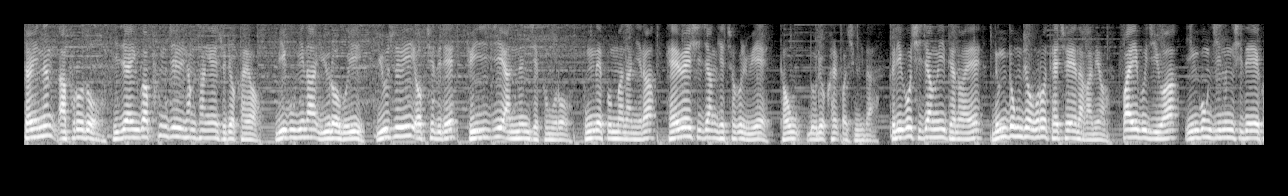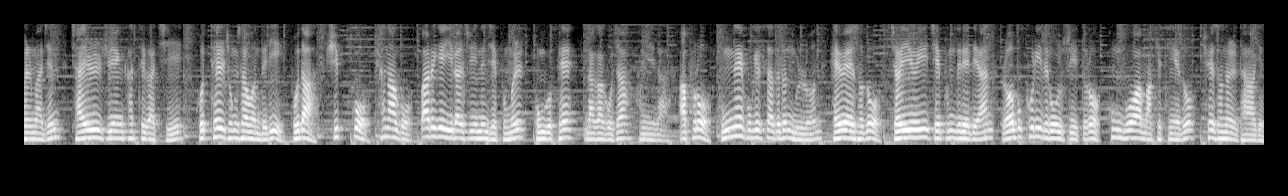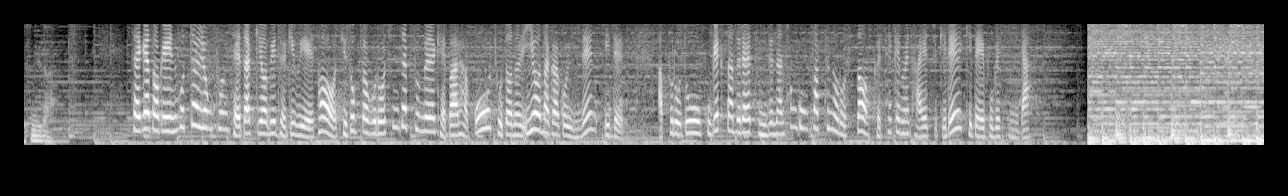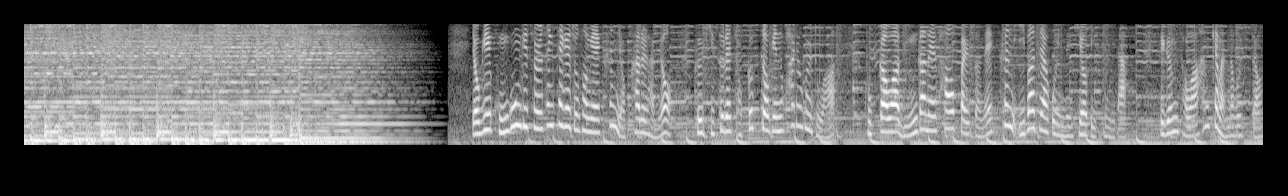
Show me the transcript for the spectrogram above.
저희는 앞으로도 디자인과 품질 향상에 주력하여 미국이나 유럽의 유수의 업체들에 뒤지지 않는 제품으로 국내뿐만 아니라 해외 시장 개척을 위해 더욱 노력할 것입니다. 그리고 시장의 변화에 능동적으로 대처해 나가며 5G와 인공지능 시대에 걸맞은 자율주행 카트 같이 호텔 종사원들이 보다 쉽고 편하고 빠르게 일할 수 있는 제품을 공급해 나가고자 합니다. 앞으로 국내 고객사들은 물론 해외에서도 저희의 제품들에 대한 러브콜이 들어올 수 있도록 홍보와 마케팅에도 최선을 다하겠습니다. 세계적인 호텔용품 제작 기업이 되기 위해서 지속적으로 신제품을 개발하고 도전을 이어나가고 있는 이들. 앞으로도 고객사들의 든든한 성공 파트너로서 그 책임을 다해주기를 기대해 보겠습니다. 여기 공공기술 생태계 조성에 큰 역할을 하며 그 기술의 적극적인 활용을 도와 국가와 민간의 사업 발전에 큰 이바지하고 있는 기업이 있습니다. 지금 저와 함께 만나보시죠.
